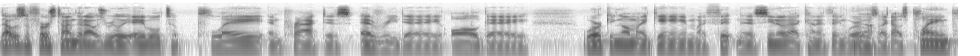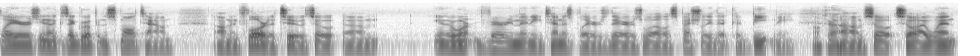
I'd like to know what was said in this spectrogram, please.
that was the first time that I was really able to play and practice every day, all day, working on my game, my fitness, you know, that kind of thing. Where it was like I was playing players, you know, because I grew up in a small town um, in Florida too. So, um, you know, there weren't very many tennis players there as well, especially that could beat me. Okay. Um, so, so I went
